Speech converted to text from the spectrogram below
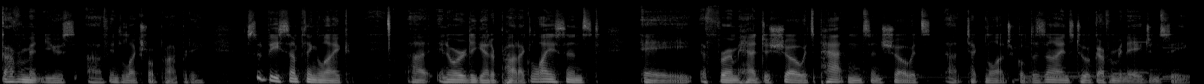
government use of intellectual property. This would be something like uh, in order to get a product licensed, a, a, firm had to show its patents and show its uh, technological designs to a government agency.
